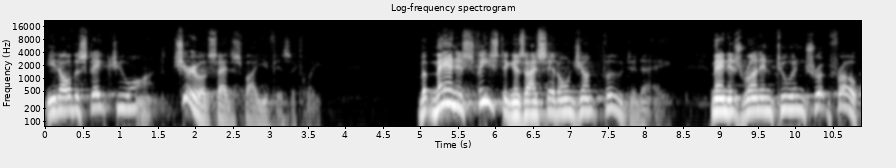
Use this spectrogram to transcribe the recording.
Eat all the steaks you want. Sure, it will satisfy you physically. But man is feasting, as I said, on junk food today. Man is running to and fro,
